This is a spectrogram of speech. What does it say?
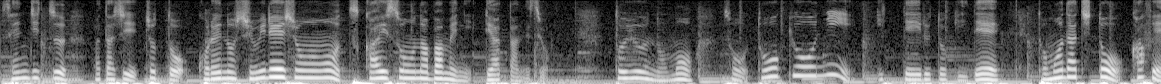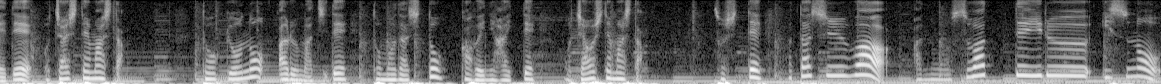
先日私ちょっとこれのシミュレーションを使いそうな場面に出会ったんですよ。というのもそう東京に行っている時で友達とカフェでお茶してました。東京のある町で友達とカフェに入ってお茶をしてました。そして私はあの座っている椅子の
